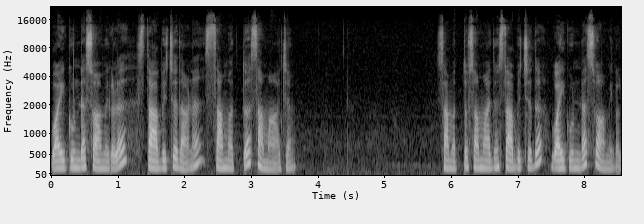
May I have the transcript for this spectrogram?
വൈകുണ്ഠസ്വാമികൾ സ്ഥാപിച്ചതാണ് സമത്വ സമാജം സമത്വ സമാജം സ്ഥാപിച്ചത് വൈകുണ്ഠസ്വാമികൾ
